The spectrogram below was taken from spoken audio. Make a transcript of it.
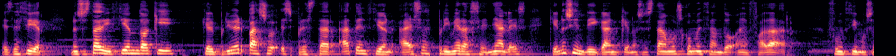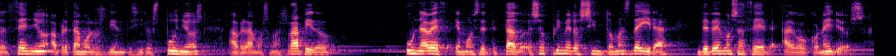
Es decir, nos está diciendo aquí que el primer paso es prestar atención a esas primeras señales que nos indican que nos estamos comenzando a enfadar. Fruncimos el ceño, apretamos los dientes y los puños, hablamos más rápido. Una vez hemos detectado esos primeros síntomas de ira, debemos hacer algo con ellos.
